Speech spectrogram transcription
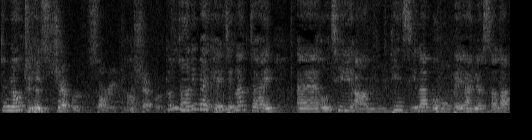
仲有 sorry, to the Oh. shepherds. 咁仲有啲咩奇蹟咧？就係、誒、好似誒、嗯天使啦、報夢俾阿約瑟啦，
